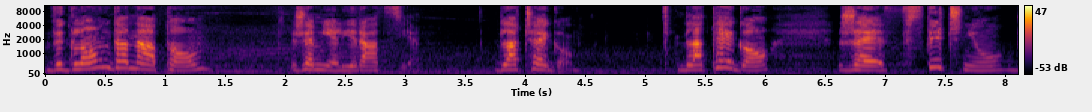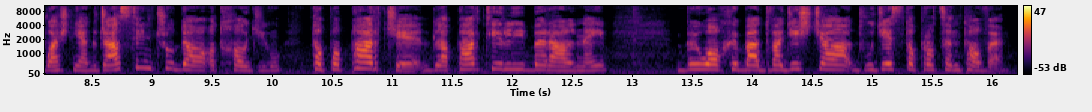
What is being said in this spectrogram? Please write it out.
wygląda na to, że mieli rację. Dlaczego? Dlatego, że w styczniu, właśnie jak Justin Trudeau odchodził, to poparcie dla partii liberalnej było chyba 20-20% w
